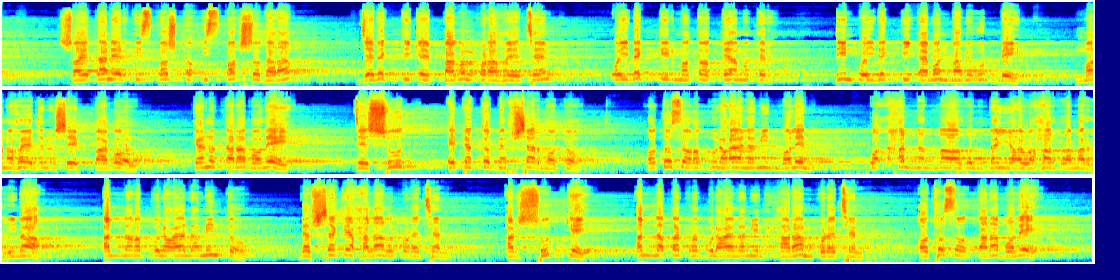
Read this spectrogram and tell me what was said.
শয়তানের স্পষ্ট স্পর্শ দ্বারা যে ব্যক্তিকে পাগল করা হয়েছে, ওই ব্যক্তির মতো কেয়ামতের দিন ওই ব্যক্তি এমনভাবে উঠবে, মনে হয় যেন সে পাগল। কেন তারা বলে যে সুদ এটা তো ব্যবসার মতো। অথচ রব্বুল আলমিন বলেন রিবা। আল্লাহ রব্বুল আলমিন তো ব্যবসাকে হালাল করেছেন, আর সুদকে আল্লাহ পাক রব্বুল আলমিন হারাম করেছেন। অথচ তারা বলে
